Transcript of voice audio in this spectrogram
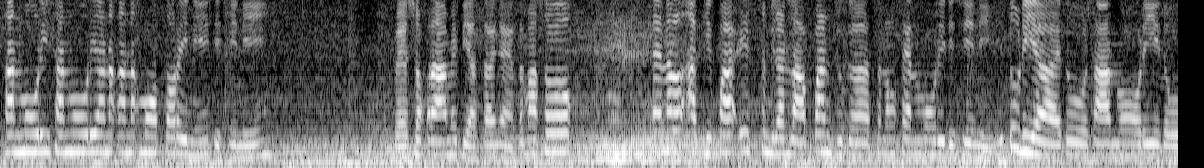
Sanmuri Sanmuri anak-anak motor ini di sini besok rame biasanya. Termasuk channel Agi Pais 98 juga seneng Sanmuri di sini. Itu dia itu Sanmuri itu.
